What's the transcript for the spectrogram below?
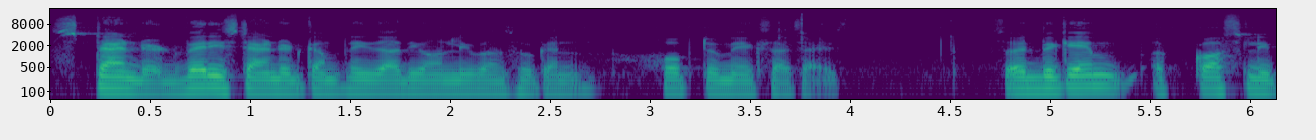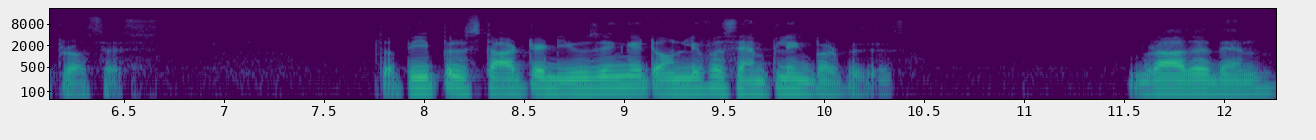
standard, very standard companies are the only ones who can hope to make such eyes. So, it became a costly process. So, people started using it only for sampling purposes rather than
